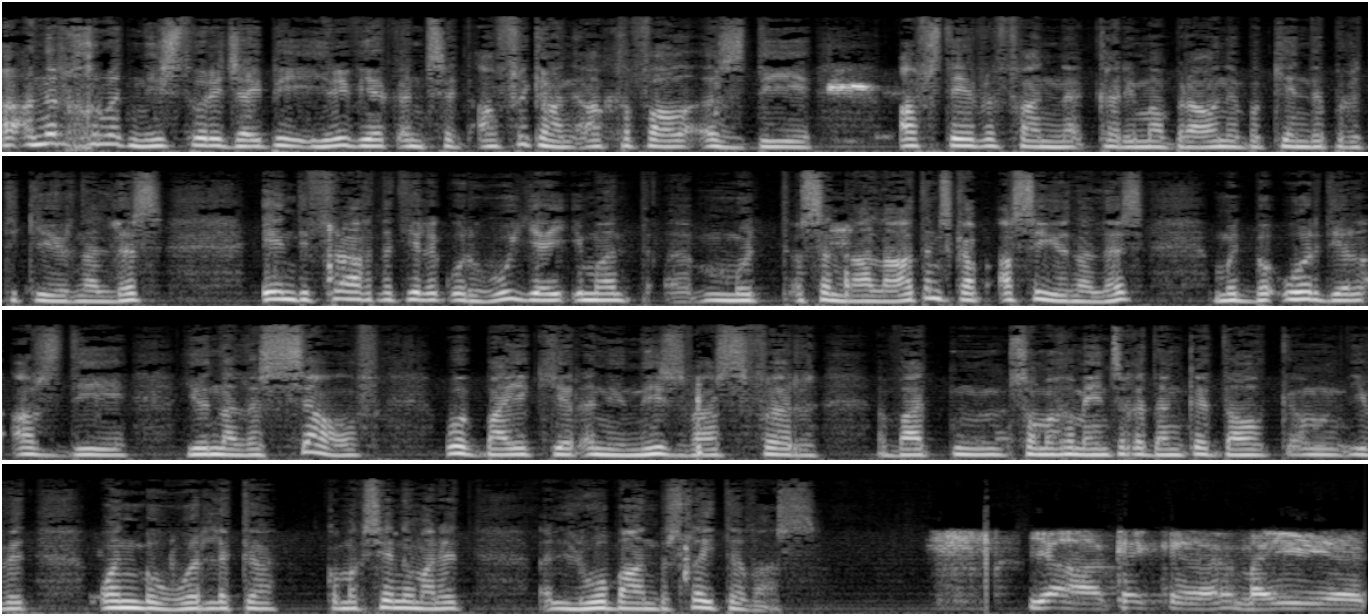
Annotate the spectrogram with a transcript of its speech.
'n Ander groot nuus storie JP hierdie week in Suid-Afrika in elk geval is die afsterwe van Karima Brown, 'n bekende politieke joernalis, en die vraag natuurlik oor hoe jy iemand uh, moet 'n nalatenskap as 'n joernalis moet beoordeel as die joernalis self ook baie keer in die nuus was vir wat um, sommige mense gedink het dalk um, jy weet onbehoorlike, kom ek sê nou maar net loopbaanbesluite was. Ja, kyk, uh, my uh,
